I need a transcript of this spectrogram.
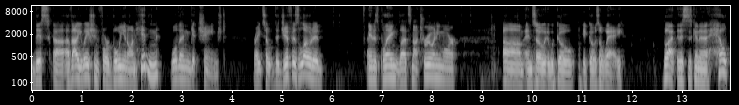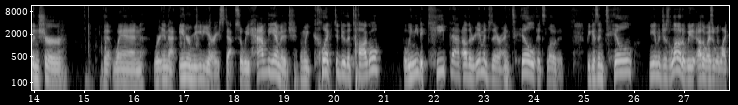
this uh, evaluation for Boolean on hidden will then get changed, right? So the GIF is loaded and it's playing, that's not true anymore. Um, and so it would go, it goes away. But this is going to help ensure that when we're in that intermediary step, so we have the image and we click to do the toggle, but we need to keep that other image there until it's loaded. Because until the image is loaded, we otherwise it would like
